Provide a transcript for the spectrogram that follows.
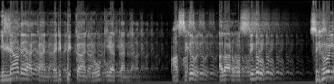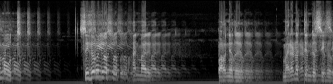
ഇല്ലാതെയാക്കാൻ മരിപ്പിക്കാൻ രോഗിയാക്കാൻ സാധിക്കും ആ സിഹിർ അതാണ് സിഹിറു. സിഹിറുൽ മൗത്ത്. സിഹിറുൽ മഹാന്മാര് പറഞ്ഞത് മരണത്തിന്റെ സിഹർ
